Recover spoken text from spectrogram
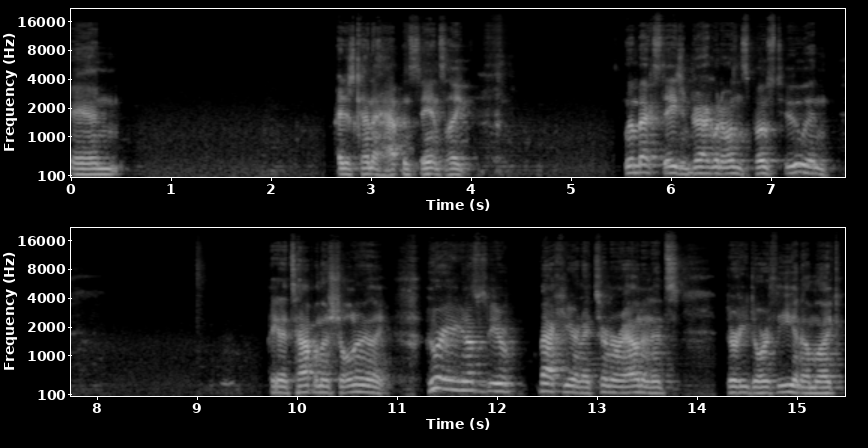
And I just kind of happenstance, like, went backstage and drag when I wasn't supposed to. And I get a tap on the shoulder and like, who are you? You're not supposed to be back here. And I turn around and it's Dirty Dorothy. And I'm like,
